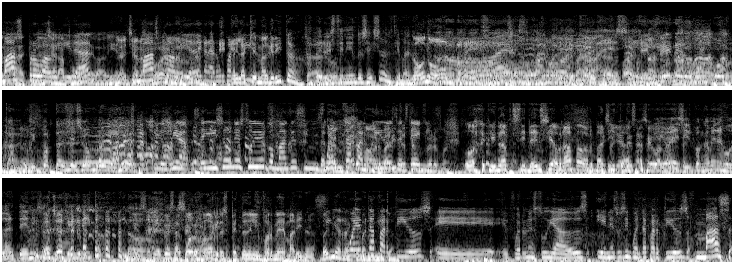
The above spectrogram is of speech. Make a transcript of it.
más la- probabilidad. La más es probabilidad de ganar un ¿Es partido. la que más grita? Ah, pero es teniendo sexo el que más No, no, hombre. Que el género no importa. No importa si es hombre o mujer. Mira, se hizo un estudio con más de 50 partidos de tenis. Oh, tiene una abstinencia brava, Barbarita. Iba a decir, póngame a jugar tenis, qué grito. No, por favor, respeten el informe de Marina. Vuelve a arranque, 50 Marinita. partidos eh, fueron estudiados y en esos 50 partidos más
